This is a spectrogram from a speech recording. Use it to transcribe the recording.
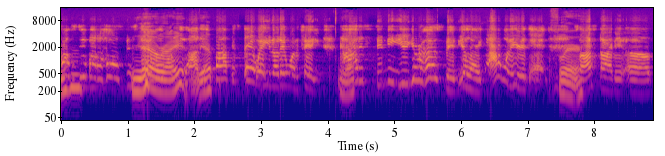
Prophecy about a husband. Stay Mm-hmm. Yeah, right. these Yep. prophets, stay away. You know, they want to tell you, God is sending you your husband. You're like, I don't want to hear that. Swear. So I started, um,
